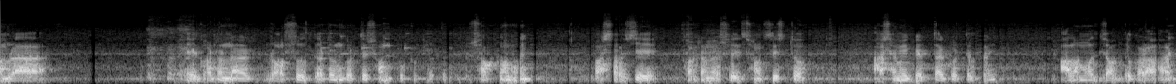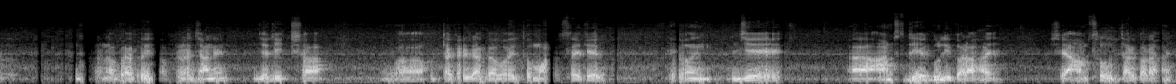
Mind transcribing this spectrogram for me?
আমরা এই ঘটনার রহস্য উদ্ঘাটন করতে সম্পর্ক সক্ষম হই। পাশাপাশি ঘটনার সহিত সংশ্লিষ্ট আসামি গ্রেপ্তার করতে পারি। আলামত জব্দ করা হয়। ঘটনা ব্যবহৃত আপনারা জানেন যে রিক্সা হত্যাকারীরা ব্যবহৃত মোটরসাইকেল এবং যে আর্মস দিয়ে গুলি করা হয়, সে আর্মসও উদ্ধার করা হয়।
